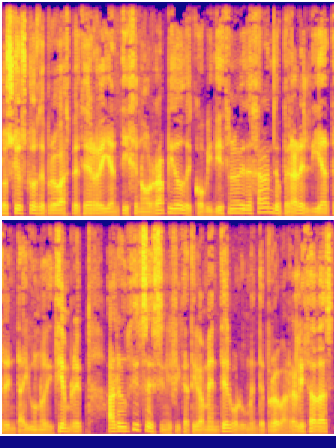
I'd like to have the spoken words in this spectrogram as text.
Los kioscos de pruebas PCR y antígeno rápido de COVID-19 dejarán de operar el día 31 de diciembre, al reducirse significativamente el volumen de pruebas realizadas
